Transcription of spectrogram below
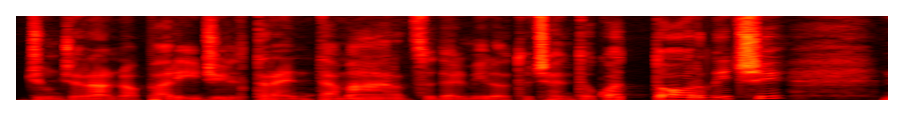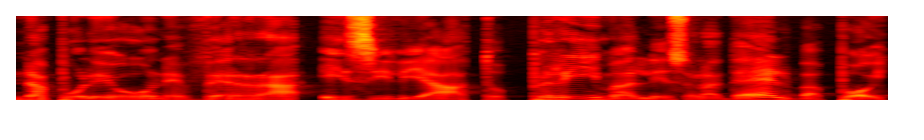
giungeranno a Parigi il 30 marzo del 1814 Napoleone verrà esiliato prima all'isola d'Elba, poi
